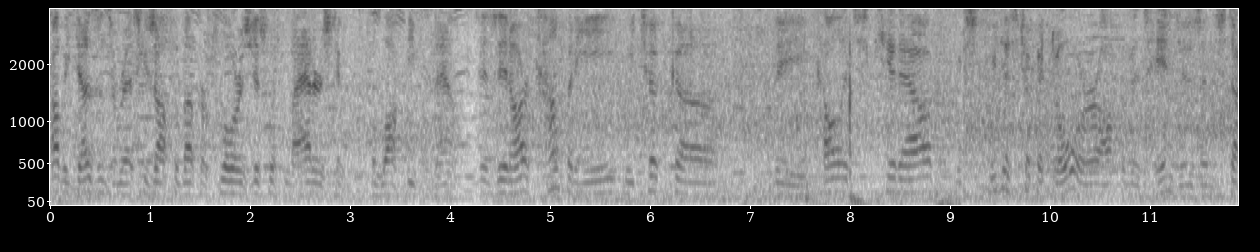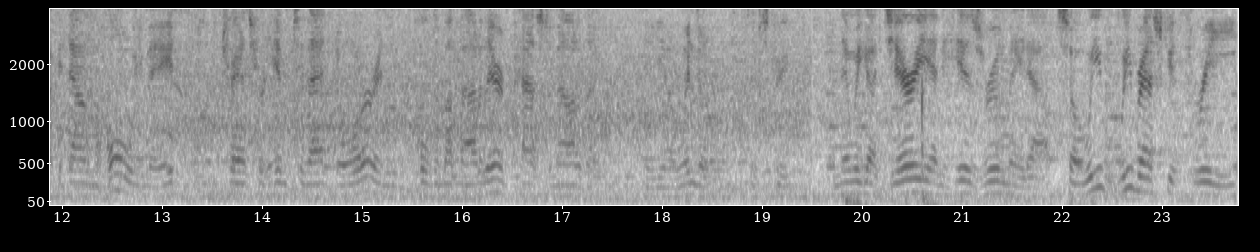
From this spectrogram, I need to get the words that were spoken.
Probably dozens of rescues off of upper floors just with ladders to, to walk people down. As in our company, we took uh, the college kid out. We just took a door off of its hinges and stuck it down in the hole we made, transferred him to that door and pulled him up out of there and passed him out of the, the uh, window to the street. And then we got Jerry and his roommate out. So we, we rescued three.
